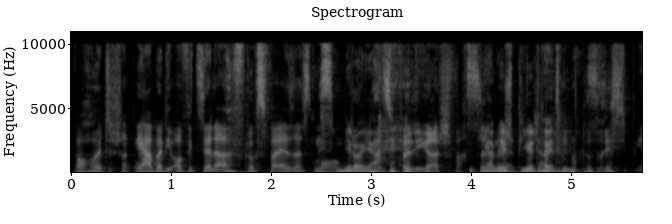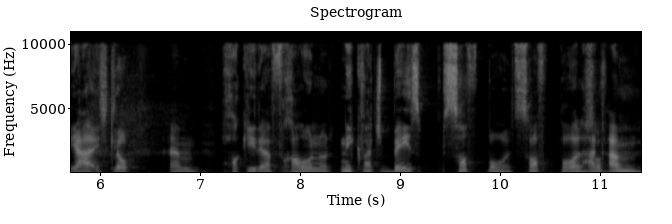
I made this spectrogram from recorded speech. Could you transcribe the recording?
War heute schon? Ja, aber die offizielle Eröffnungsfeier ist erst Ist morgen. mir doch ja. Das ist völliger Schwachsinn. Die haben gespielt heute mal. Das ist richtig. Ja, ich glaube, ähm, Hockey der Frauen oder. Nee, Quatsch, Base, Softball. Softball hat Softball. am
